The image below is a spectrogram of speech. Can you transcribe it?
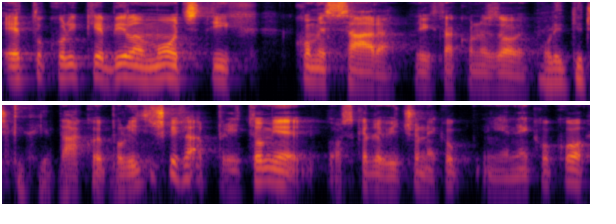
eto kolika je bila moć tih komesara, da ih tako nazovem. Političkih. Tako je, političkih, a pritom je Oskar Levićo neko, nije neko ko,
